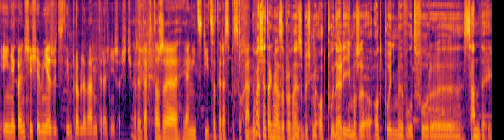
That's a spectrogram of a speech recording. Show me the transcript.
i niekoniecznie się mierzyć z tymi problemami teraźniejszości. Redaktorze Janicki, co teraz posłuchamy? No właśnie tak miałem zaproponować, żebyśmy odpłynęli i może odpłyńmy w utwór e, Sunday.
